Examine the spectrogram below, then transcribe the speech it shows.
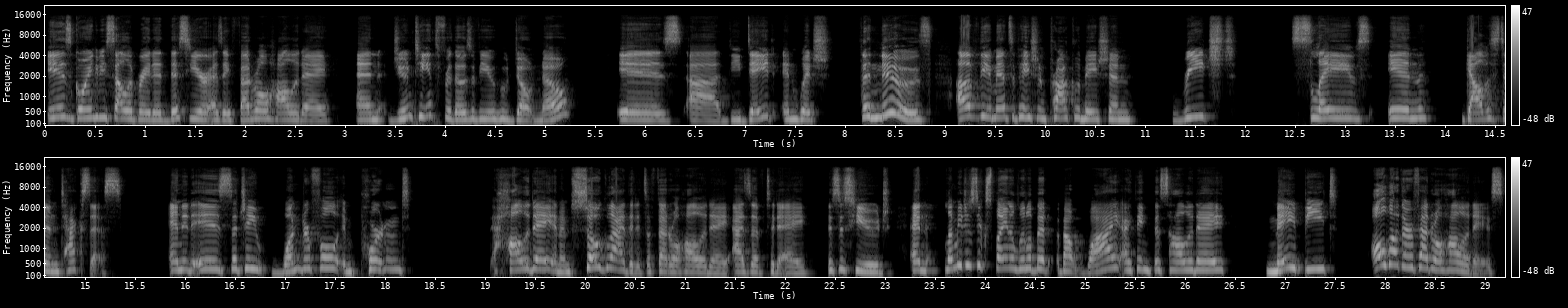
is going to be celebrated this year as a federal holiday. And Juneteenth, for those of you who don't know, is uh, the date in which the news of the Emancipation Proclamation reached slaves in Galveston, Texas. And it is such a wonderful, important holiday. And I'm so glad that it's a federal holiday as of today. This is huge. And let me just explain a little bit about why I think this holiday may beat all other federal holidays.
